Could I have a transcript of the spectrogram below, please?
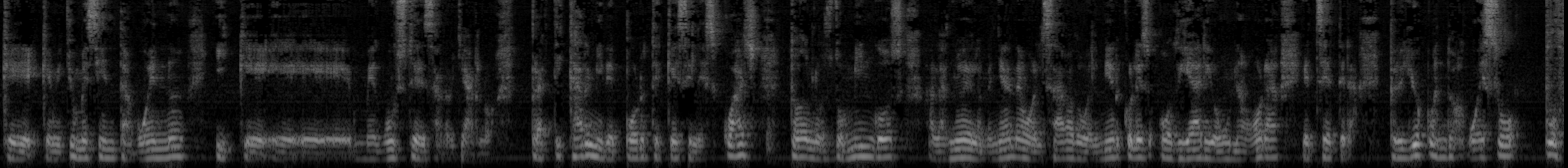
que, yo me sienta bueno y que eh, me guste desarrollarlo. Practicar mi deporte que es el squash todos los domingos a las 9 de la mañana o el sábado o el miércoles o diario una hora, etcétera. Pero yo cuando hago eso, puff,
